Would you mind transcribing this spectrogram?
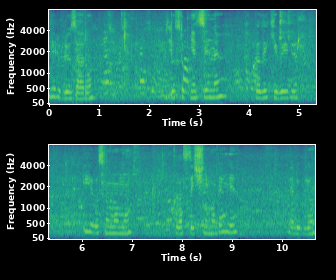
Я люблю зару. Доступні ціни, великий вибір і в основному класичні моделі. Я люблю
